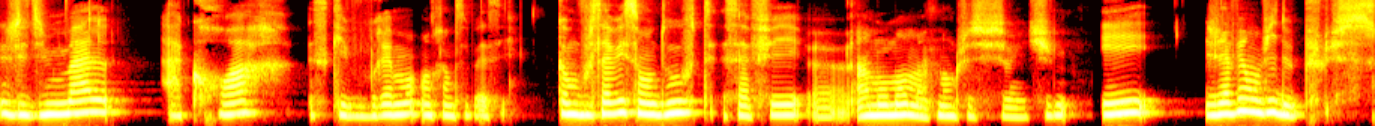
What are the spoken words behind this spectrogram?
J'ai du mal à croire ce qui est vraiment en train de se passer. Comme vous le savez sans doute, ça fait euh, un moment maintenant que je suis sur YouTube et j'avais envie de plus.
